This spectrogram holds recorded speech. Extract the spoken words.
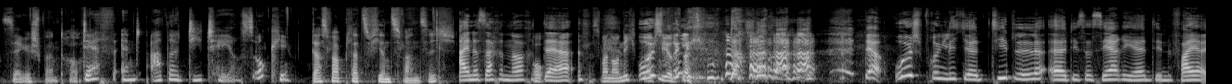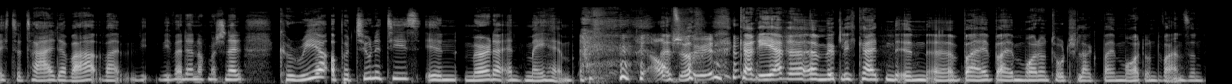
Sehr gespannt drauf. Death and Other Details. Okay. Das war Platz 24. Eine Sache noch, Oh, der das war noch nicht ursprünglich, 24. der ursprüngliche Titel äh, dieser Serie, den feiere ich total, der war, war wie, wie war der nochmal schnell? Career Opportunities in Murder and Mayhem. Auch Also schön. Karrieremöglichkeiten in äh, bei beim Mord und Totschlag, beim Mord und Wahnsinn.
